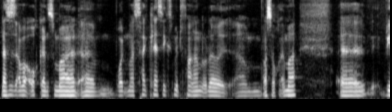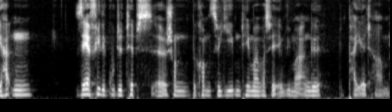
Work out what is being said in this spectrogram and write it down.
lass es aber auch ganz normal, ähm, wollten wir Cyclassics mitfahren oder ähm, was auch immer. Äh, wir hatten sehr viele gute Tipps äh, schon bekommen zu jedem Thema, was wir irgendwie mal angepeilt haben.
